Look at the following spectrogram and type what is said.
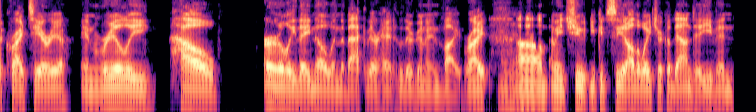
the criteria and really how early they know in the back of their head who they're going to invite, right? Mhm. Um, I mean, shoot, you could see it all the way trickle down to even,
